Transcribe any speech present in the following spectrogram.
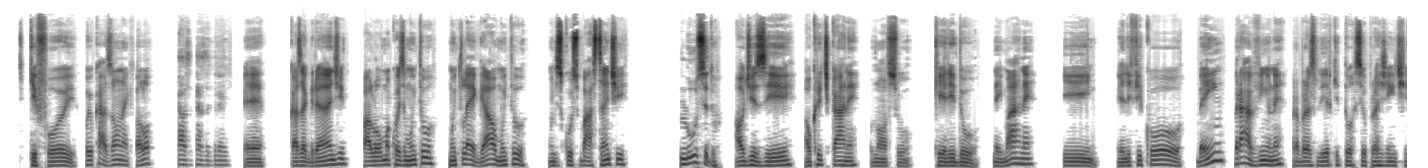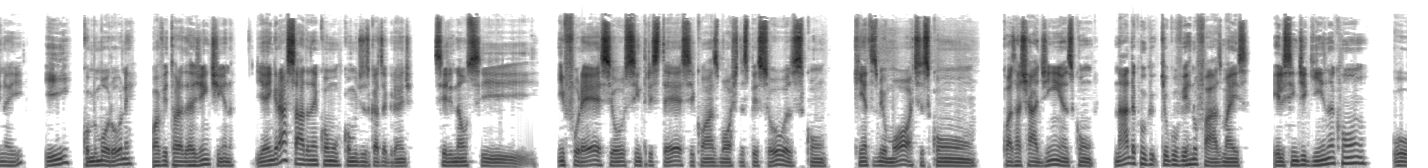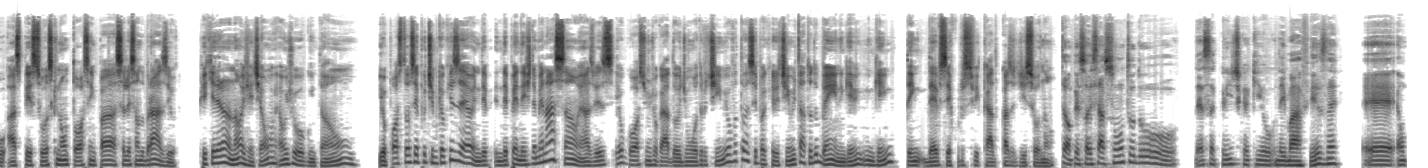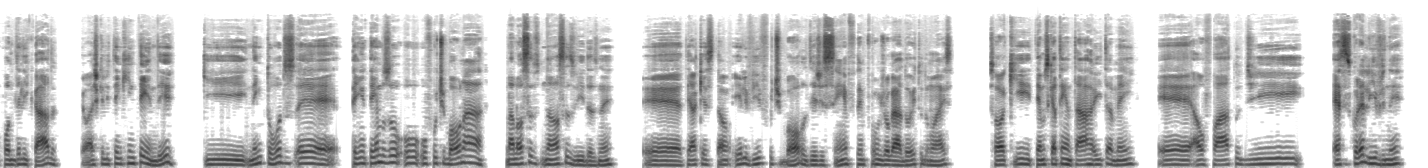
que foi. Foi o Casão, né, que falou? Casa, Casa Grande. É, Casa Grande falou uma coisa muito, muito legal, muito. Um discurso bastante lúcido ao dizer, ao criticar, né, o nosso querido Neymar, né? E ele ficou bem bravinho, né, para brasileiro que torceu para Argentina aí e comemorou, né, com a vitória da Argentina. E é engraçado, né, como, como diz o Casagrande, se ele não se enfurece ou se entristece com as mortes das pessoas, com 500 mil mortes, com, com as rachadinhas, com nada que o governo faz, mas ele se indigna com o, as pessoas que não torcem para a seleção do Brasil. Porque querendo ou não, gente, é um, é um jogo, então eu posso torcer pro time que eu quiser, independente da minha nação. Às vezes eu gosto de um jogador de um outro time e eu vou torcer para aquele time e tá tudo bem. Ninguém, ninguém tem, deve ser crucificado por causa disso ou não. Então, pessoal, esse assunto do, dessa crítica que o Neymar fez, né, é, é um ponto delicado. Eu acho que ele tem que entender que nem todos é, tem, temos o, o, o, futebol na, na nossas, nas nossas vidas, né? É, tem a questão, ele vive futebol desde sempre, sempre foi um jogador e tudo mais. Só que temos que atentar aí também é, ao fato de essa escolha livre, né?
